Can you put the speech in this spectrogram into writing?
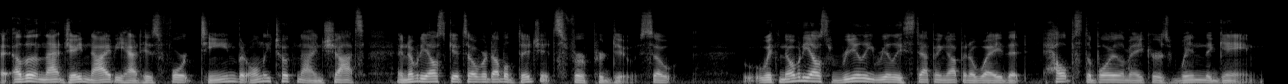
Uh, other than that, Jaden Ivey had his 14, but only took nine shots, and nobody else gets over double digits for Purdue. So, with nobody else really, really stepping up in a way that helps the Boilermakers win the game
